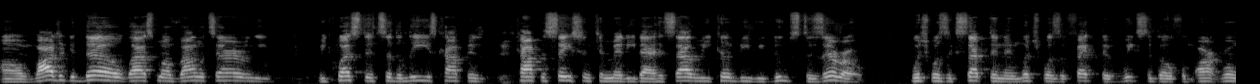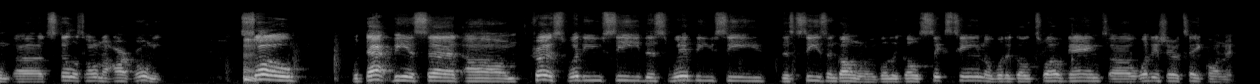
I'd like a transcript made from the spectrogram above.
um, Roger Goodell last month voluntarily requested to the league's comp- compensation committee that his salary could be reduced to zero, which was accepted and which was effective weeks ago from Art Rooney, uh, Steelers owner Art Rooney. Hmm. So, with that being said, um, Chris, where do you see this? Where do you see the season going? Will it go 16 or will it go 12 games? Uh, what is your take on it?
